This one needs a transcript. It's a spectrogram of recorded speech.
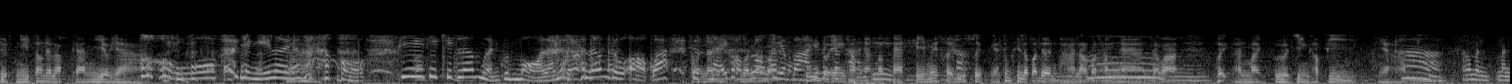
จุดนี้ต้องได้รับการเยียวยา โอ้โหอย่างนี้เลยนะคะโอ้โหพี่ที่คิดเริ่มเหมือนคุณหมอแล้วนะคะเริ่มดูออกว่าจุดไหนของโรงพยาบาลซึ่ที่งเป็ตัวนเอสงถานทำงานที่ มาแปดปีไม่เคยรู้สึกไงทุกทีเราก็เดินผ่านแล้วก็ทำงาน แต่ว่าอืมเฮ้ยหันมาเออจริงครับพี่เนี่ยครับค่ะเพราะมันมัน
